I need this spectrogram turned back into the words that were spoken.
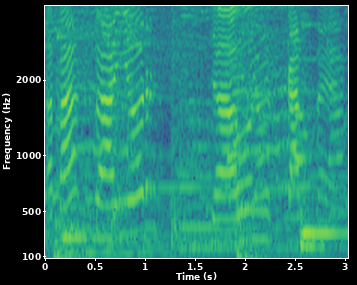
apa? Sayur daun kates.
